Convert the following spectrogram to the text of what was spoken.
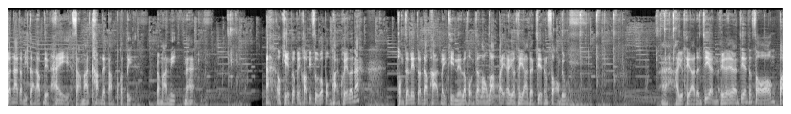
ก็น่าจะมีการอัปเดตให้สามารถข้ามได้ตามปกติประมาณนี้นะฮะอะโอเค เพื่อเป็นข้อพิสูจน์ว่าผมผ่านเควสแล้วนะ ผมจะเล่นจอนดาพาร์ทใหม่อีกทีนึงแล้วผมจะลองวับไปอโยธยาดันเจียนชั้นสองดู อะอยุธยาดันเจียนอยุธยาดันเจียนชั้นสองไป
